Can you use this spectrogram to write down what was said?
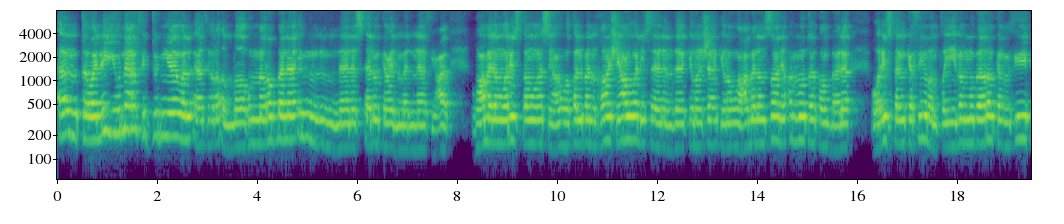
أنت ولينا في الدنيا والآخرة. اللهم ربنا إنا نسألك علما نافعا وعملا ورزقا واسعا وقلبا خاشعا ولسانا ذاكرا شاكرا وعملا صالحا متقبلا. ورزقا كثيرا طيبا مباركا فيه.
